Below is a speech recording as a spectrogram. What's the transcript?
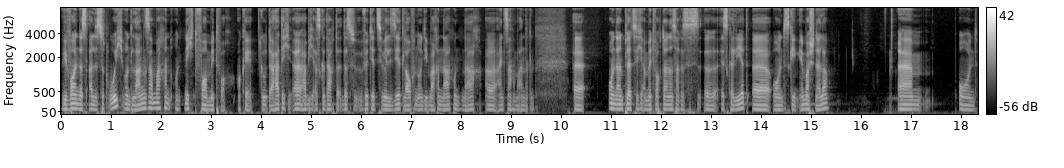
wir wollen das alles ruhig und langsam machen und nicht vor Mittwoch. Okay, gut, da hatte ich, äh, habe ich erst gedacht, das wird jetzt zivilisiert laufen und die machen nach und nach äh, eins nach dem anderen. Äh, und dann plötzlich am Mittwoch, Donnerstag ist es äh, eskaliert äh, und es ging immer schneller. Ähm, und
